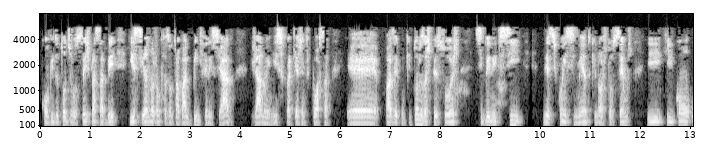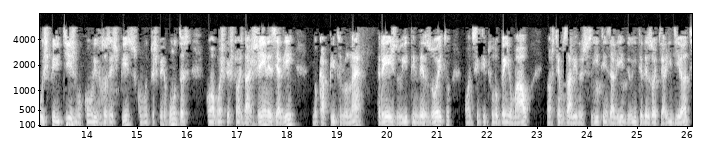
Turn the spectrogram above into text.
Convido todos vocês para saber, e esse ano nós vamos fazer um trabalho bem diferenciado, já no início, para que a gente possa é, fazer com que todas as pessoas se beneficiem desse conhecimento que nós trouxemos e que com o Espiritismo, com o Livro dos Espíritos, com muitas perguntas, com algumas questões da Gênese ali, no capítulo né, 3 do item 18, onde se intitula o Bem e o Mal, nós temos ali nos itens ali, do item 18 em diante,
